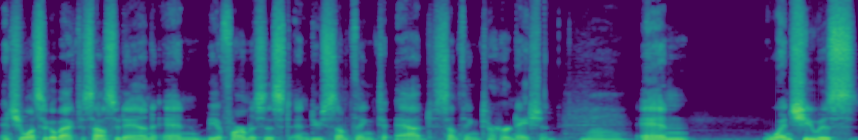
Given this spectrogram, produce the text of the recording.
and she wants to go back to South Sudan and be a pharmacist and do something to add something to her nation. Wow. And when she was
